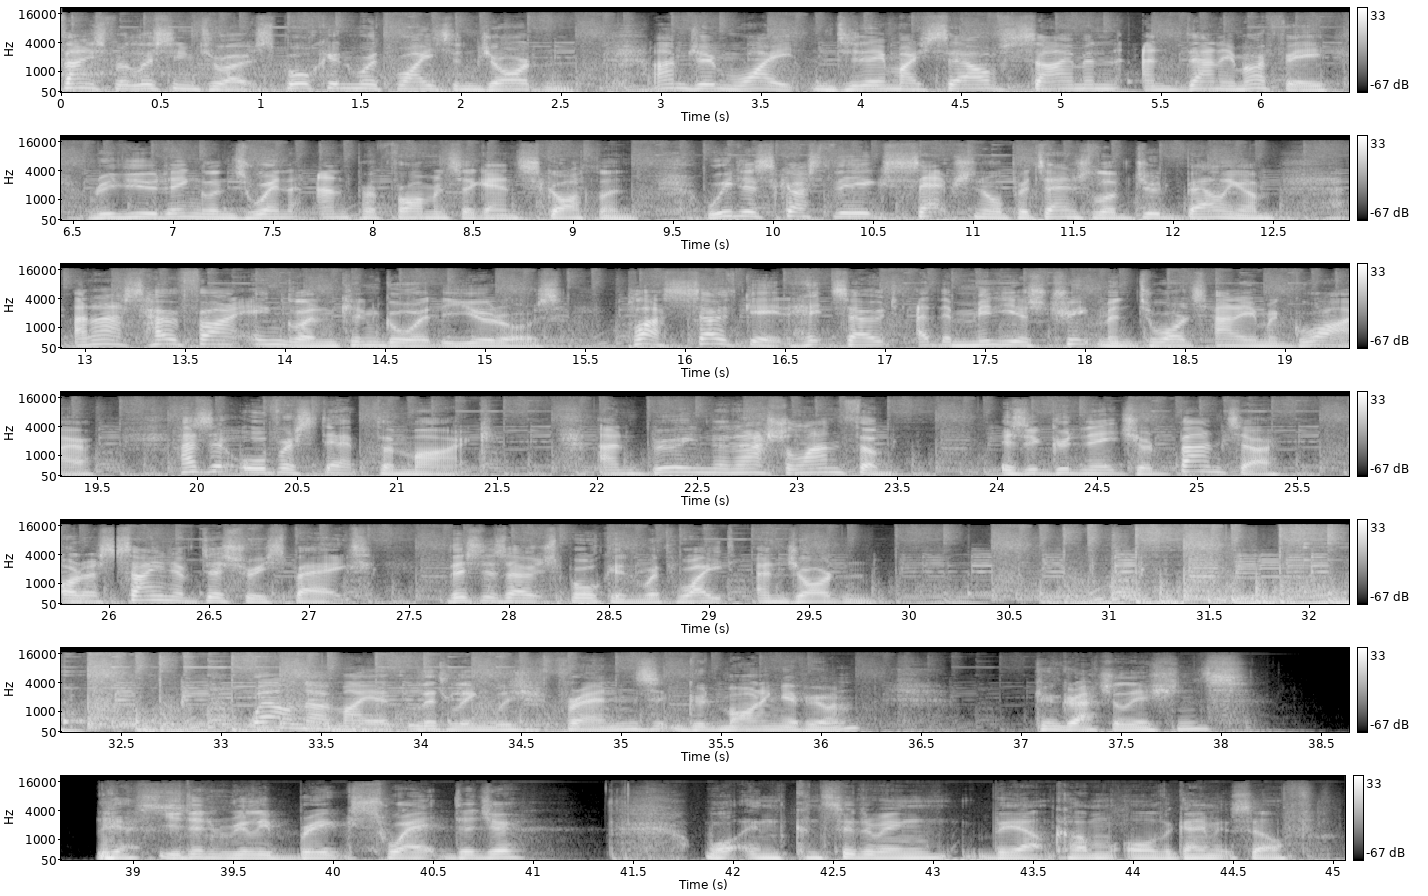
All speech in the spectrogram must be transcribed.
Thanks for listening to Outspoken with White and Jordan. I'm Jim White, and today myself, Simon, and Danny Murphy reviewed England's win and performance against Scotland. We discussed the exceptional potential of Jude Bellingham and asked how far England can go at the Euros. Plus, Southgate hits out at the media's treatment towards Harry Maguire. Has it overstepped the mark? And booing the national anthem. Is it good natured banter or a sign of disrespect? This is Outspoken with White and Jordan. Well, now, my little English friends, good morning, everyone. Congratulations. Yes. You didn't really break sweat, did you? What, in considering the outcome or the game itself?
